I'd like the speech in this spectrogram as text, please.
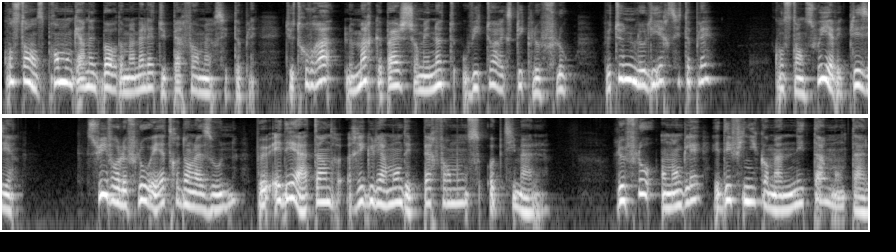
Constance, prends mon carnet de bord dans ma mallette du performer, s'il te plaît. Tu trouveras le marque-page sur mes notes où Victoire explique le flow. Veux-tu nous le lire, s'il te plaît? Constance, oui, avec plaisir. Suivre le flow et être dans la zone peut aider à atteindre régulièrement des performances optimales. Le flow en anglais est défini comme un état mental,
